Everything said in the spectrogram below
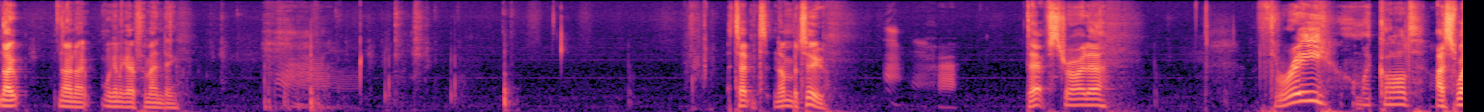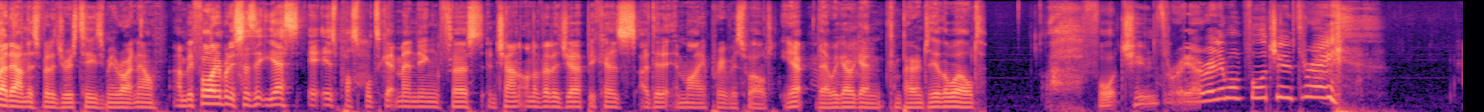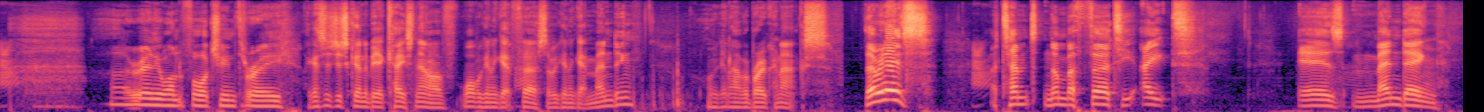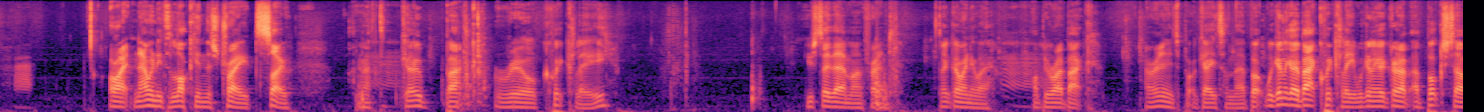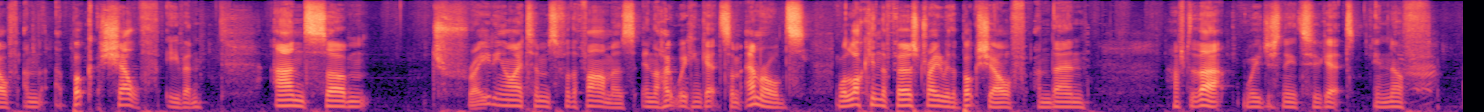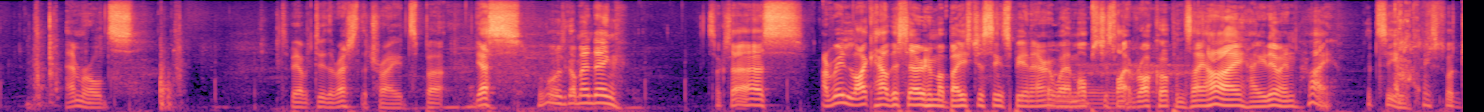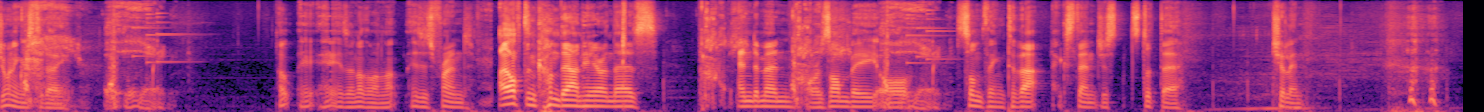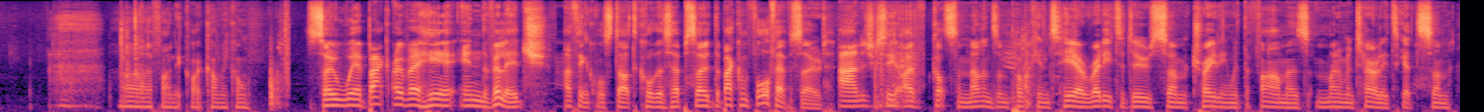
no, no, no. We're going to go for mending. Attempt number two. Depth Strider. Three. Oh my god. I swear down this villager is teasing me right now. And before anybody says it, yes, it is possible to get mending first enchant on a villager because I did it in my previous world. Yep, there we go again, comparing to the other world. Oh, Fortune 3. I really want Fortune 3. I really want Fortune 3. I guess it's just going to be a case now of what we're going to get first. Are we going to get mending? Or are we going to have a broken axe? There it is! Attempt number 38 is mending. Alright, now we need to lock in this trade. So, I'm going to have to go back real quickly. You stay there, my friend. Don't go anywhere. I'll be right back. I really need to put a gate on there. But we're going to go back quickly. We're going to go grab a bookshelf, and a bookshelf even, and some trading items for the farmers in the hope we can get some emeralds. We'll lock in the first trade with a bookshelf, and then after that, we just need to get enough emeralds to be able to do the rest of the trades. But yes, we've always got mending. Success. I really like how this area in my base just seems to be an area where mobs just like rock up and say, Hi, how you doing? Hi, good to see you. Thanks for joining us today. Oh, here's another one. Here's his friend. I often come down here and there's Enderman or a zombie or something to that extent just stood there, chilling. oh, I find it quite comical. So we're back over here in the village. I think we'll start to call this episode the back and forth episode. And as you can see, I've got some melons and pumpkins here ready to do some trading with the farmers momentarily to get some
